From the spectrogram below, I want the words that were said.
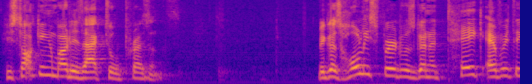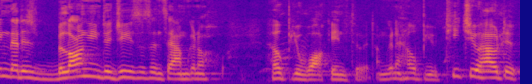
He's talking about his actual presence. Because Holy Spirit was going to take everything that is belonging to Jesus and say, I'm going to help you walk into it. I'm going to help you, teach you how to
